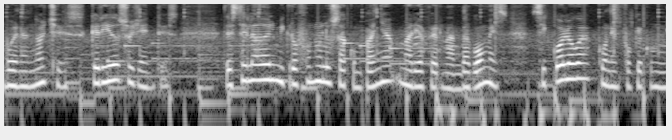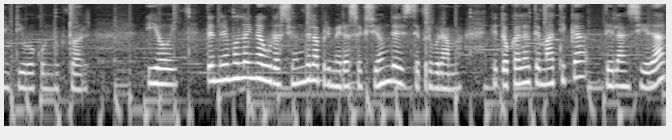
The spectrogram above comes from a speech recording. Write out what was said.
Buenas noches, queridos oyentes. De este lado del micrófono los acompaña María Fernanda Gómez, psicóloga con enfoque cognitivo-conductual. Y hoy tendremos la inauguración de la primera sección de este programa, que toca la temática de la ansiedad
